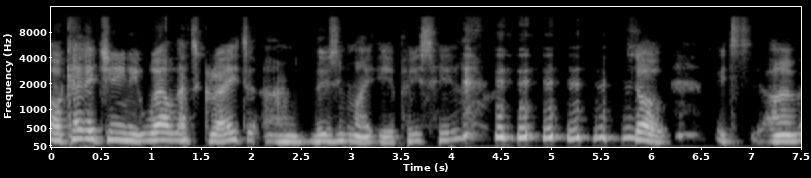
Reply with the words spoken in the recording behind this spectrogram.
Okay, Jeannie. Well, that's great. I'm losing my earpiece here. So it's um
